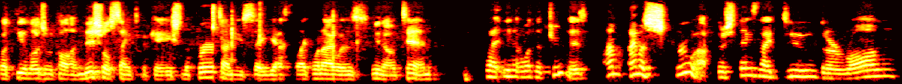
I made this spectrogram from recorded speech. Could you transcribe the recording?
what theologians would call initial sanctification. The first time you say yes, like when I was, you know, 10, but you know what the truth is, I'm I'm a screw up. There's things that I do that are wrong.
